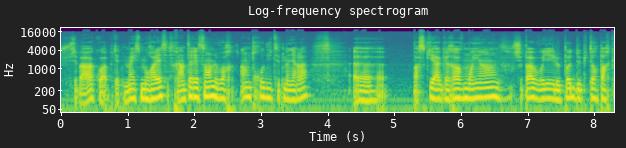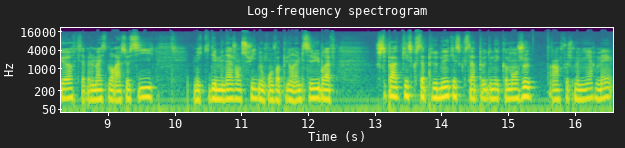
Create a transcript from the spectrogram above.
sais pas quoi, peut-être Miles Morales, ça serait intéressant de le voir introduit de cette manière-là parce qu'il y a grave moyen, je sais pas, vous voyez le pote de Peter Parker qui s'appelle Miles Morales aussi, mais qui déménage ensuite, donc on le voit plus dans la MCU, bref. Je sais pas qu'est-ce que ça peut donner, qu'est-ce que ça peut donner comme enjeu, hein, fausse manière, mais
